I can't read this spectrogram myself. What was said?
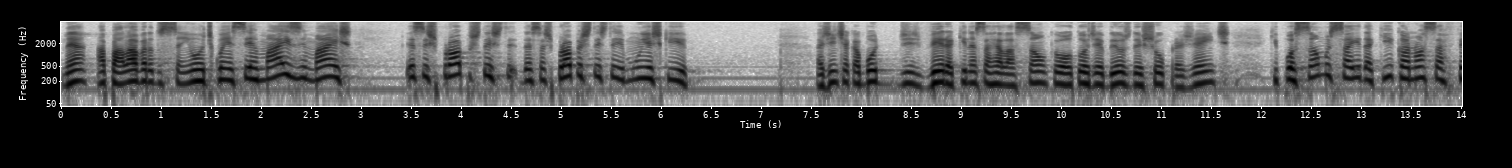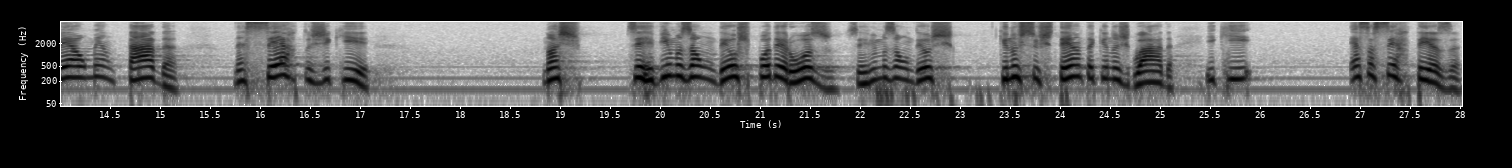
né, a palavra do Senhor, de conhecer mais e mais esses próprios dessas próprias testemunhas que a gente acabou de ver aqui nessa relação que o autor de Hebreus deixou para a gente, que possamos sair daqui com a nossa fé aumentada, né, certos de que nós servimos a um Deus poderoso, servimos a um Deus que nos sustenta, que nos guarda, e que essa certeza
